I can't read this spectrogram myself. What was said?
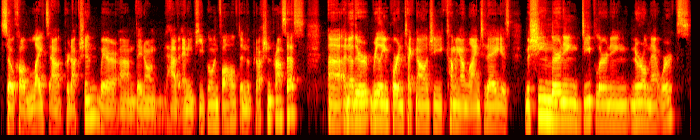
so called lights out production, where um, they don't have any people involved in the production process. Uh, another really important technology coming online today is machine learning, deep learning, neural networks,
